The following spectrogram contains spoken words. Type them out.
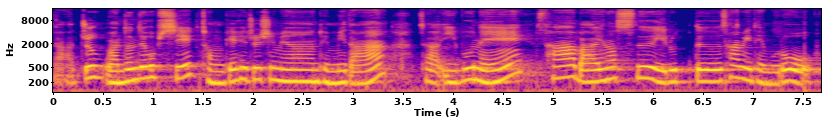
자, 쭉 완전 제곱식 전개해 주시면 됩니다. 자, 2분의 4 마이너스 2루트 3이 되므로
